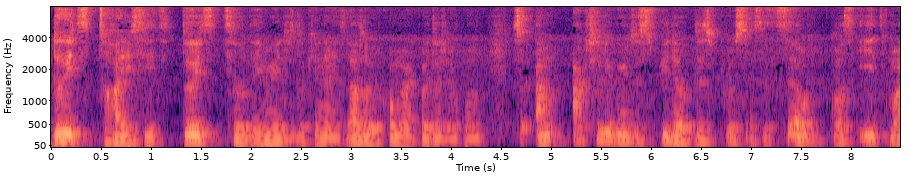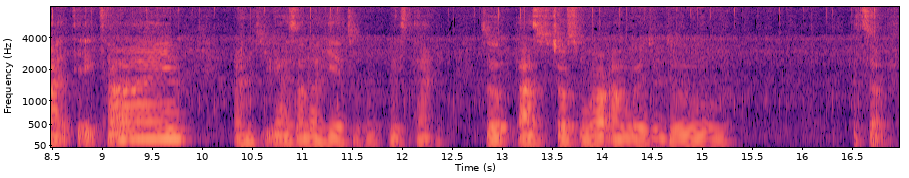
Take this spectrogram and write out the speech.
do it to how you see it. Do it till the image is looking nice. That's what we call micro dodge so i'm actually going to speed up this process itself because it might take time and you guys are not here to waste time. So that's just what i'm going to do itself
